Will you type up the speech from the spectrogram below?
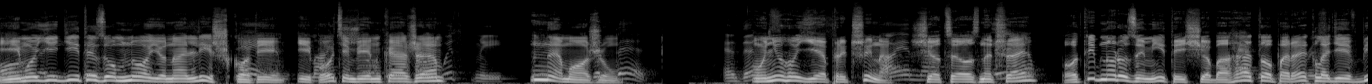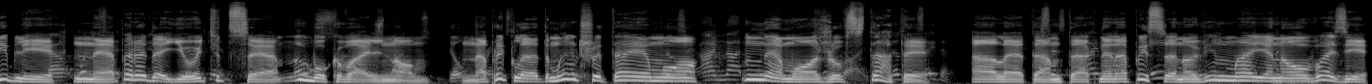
і мої діти зо мною на ліжкові. І потім він каже: не можу. У нього є причина, що це означає. Потрібно розуміти, що багато перекладів Біблії не передають це буквально. Наприклад, ми читаємо не можу встати. Але там так не написано. Він має на увазі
